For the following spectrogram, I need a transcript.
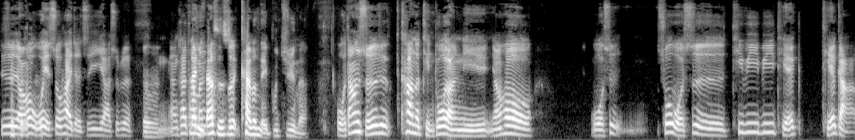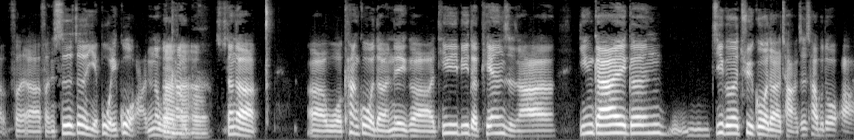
就是 然后我也受害者之一啊，是不是？嗯，你看他们。那你当时是看了哪部剧呢？我当时看的挺多的，你然后我是说我是 TVB 铁铁杆粉呃粉丝，这也不为过啊。真的，我看真的呃，我看过的那个 TVB 的片子啊。应该跟鸡哥去过的场子差不多啊，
